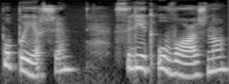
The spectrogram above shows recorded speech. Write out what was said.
По-перше, слід уважно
